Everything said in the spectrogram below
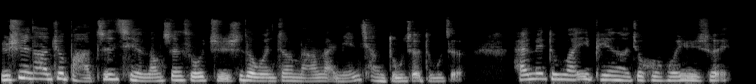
于是他就把之前郎生所指示的文章拿来勉强读着读着，还没读完一篇呢，就昏昏欲睡，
